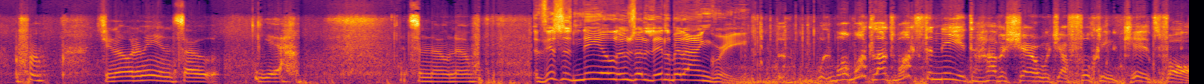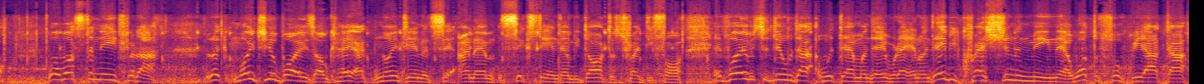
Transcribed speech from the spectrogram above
Do you know what I mean? So, yeah, it's a no no. This is Neil, who's a little bit angry. Well, what, lads? What's the need to have a shower with your fucking kids for? Well, what's the need for that? Look, my two boys, okay, at 19 and, si- and um, 16, and my daughter's 24. If I was to do that with them when they were 8 and 9, they'd be questioning me now. What the fuck we at that?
